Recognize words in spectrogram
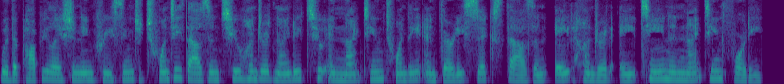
with the population increasing to 20,292 in 1920 and 36,818 in 1940.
